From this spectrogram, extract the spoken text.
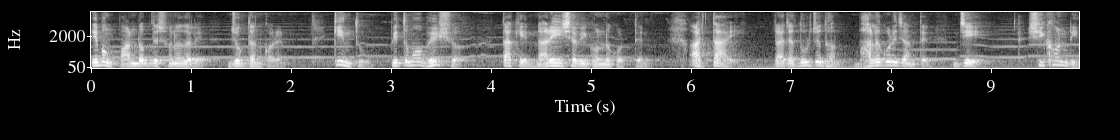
এবং পাণ্ডবদের সৈন্যদলে যোগদান করেন। কিন্তু পিতামহ ভীষ্ম তাকে নারী হিসাবে গণ্য করতেন। আর তাই রাজা দুর্যোধন ভালো করে জানতেন যে শিখণ্ডী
